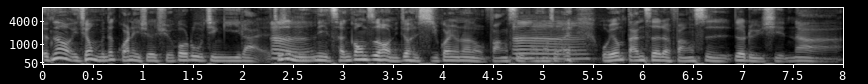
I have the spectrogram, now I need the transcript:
那种以前我们的管理学学过路径依赖，就是你你成功之后，你就很习惯用那种方式。他说，哎，我用单车的方式的旅行那。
